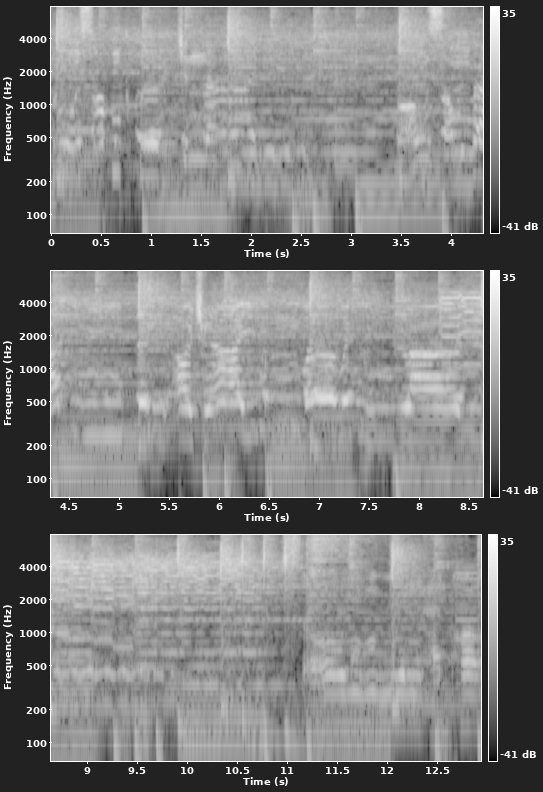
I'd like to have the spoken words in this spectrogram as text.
ព្រោះសប់ខ្ពើចំណាយប ងសម្រាប់ទៅឲ្យឆ្ងាយមិនវើវិញឡើយសូមមានហេតុផល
